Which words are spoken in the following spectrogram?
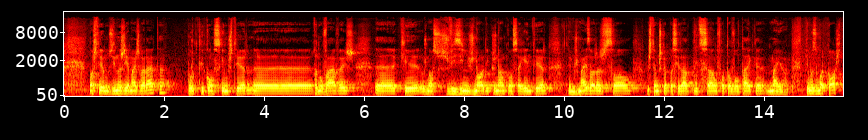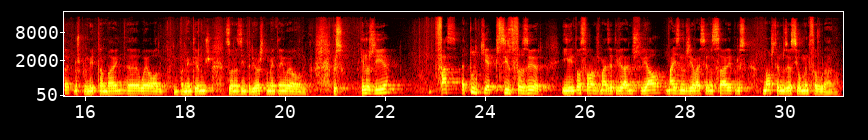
Nós temos energia mais barata, porque conseguimos ter uh, renováveis uh, que os nossos vizinhos nórdicos não conseguem ter. Temos mais horas de sol, pois temos capacidade de produção fotovoltaica maior. Temos uma costa que nos permite também uh, o eólico. Também temos zonas interiores que também têm o eólico. Por isso, energia, face a tudo que é preciso fazer e então, se falarmos mais de atividade industrial, mais energia vai ser necessária, por isso nós temos esse elemento favorável.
